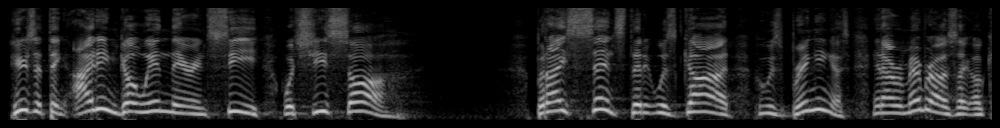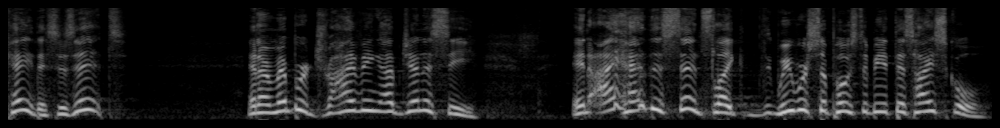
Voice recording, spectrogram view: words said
Here's the thing I didn't go in there and see what she saw. But I sensed that it was God who was bringing us. And I remember I was like, okay, this is it. And I remember driving up Genesee, and I had this sense like we were supposed to be at this high school.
